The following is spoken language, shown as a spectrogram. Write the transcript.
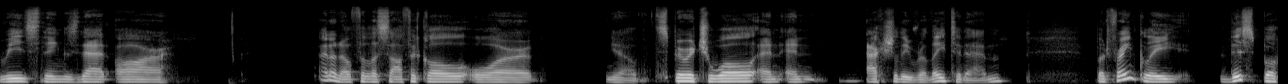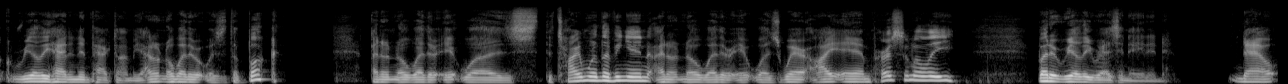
reads things that are, I don't know, philosophical or you know spiritual and and actually relate to them. But frankly, this book really had an impact on me. I don't know whether it was the book. I don't know whether it was the time we're living in. I don't know whether it was where I am personally, but it really resonated. Now,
